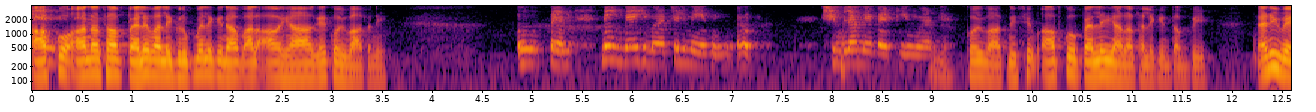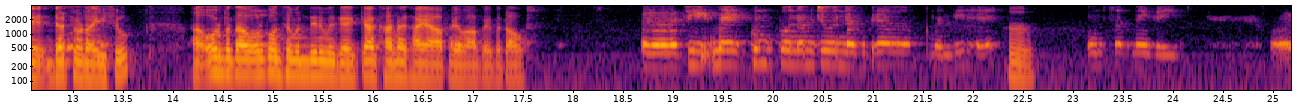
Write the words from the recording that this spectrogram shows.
आपको आना था पहले वाले ग्रुप में लेकिन आप यहाँ आ गए कोई बात नहीं। ओ पहले नहीं मैं हिमाचल में हूँ अब शिमला में बैठी हूँ आज। कोई बात नहीं आपको पहले ही आना था लेकिन तब भी। Anyway that's not a issue हाँ और बताओ और कौन से मंदिर में गए क्या खाना खाया आपने वहाँ पे बताओ। जी मैं कुंभकोणम जो नवग्रह मंदिर है हाँ। उन सब में गई। और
